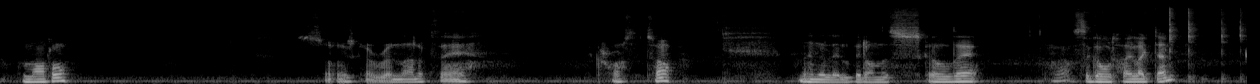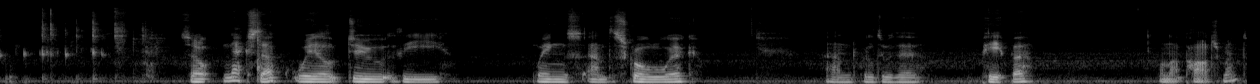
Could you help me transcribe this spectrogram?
of the model. So I'm just going to run that up there, across the top and then a little bit on the skull there. That's the gold highlight done. So next up we'll do the wings and the scroll work and we'll do the paper on that parchment.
